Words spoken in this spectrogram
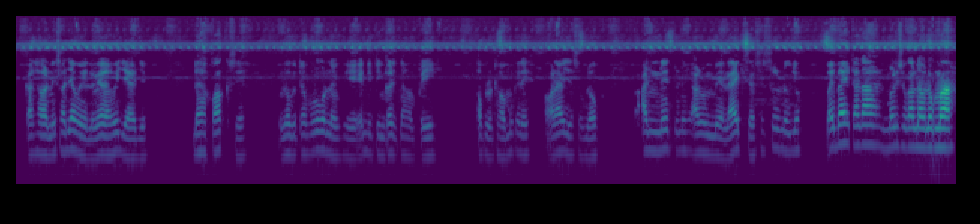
સજા હોય એટલે વહેલા હોઈ જાય આજે. દહ પાક છે. વ્લોગ એટલે પૂરો કરી નાખીએ એડિટિંગ કરી નાખું પછી અપલોડ થવા મૂકી દઈશ. અને આવી જશે વ્લોગ આજનું નહીં આજનું મેં લાઈક છે સબસ્ક્રાઈબ કરજો બાય બાય ટાટા. મળીશું કાલના વ્લોગમાં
